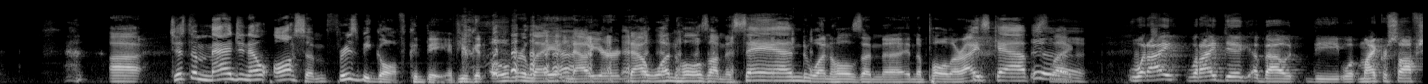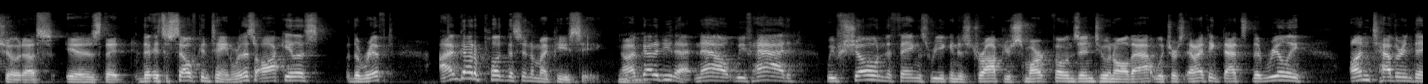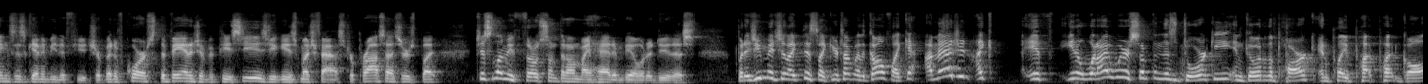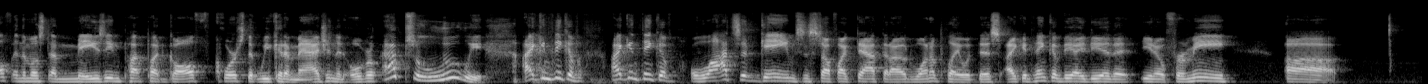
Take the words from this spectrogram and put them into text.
Uh, just imagine how awesome frisbee golf could be if you could overlay it. Now you're now one hole's on the sand, one hole's on the in the polar ice caps. Like What I what I dig about the what Microsoft showed us is that, that it's a self-contained. Where this Oculus, the Rift, I've got to plug this into my PC. Now, mm-hmm. I've got to do that. Now we've had we've shown the things where you can just drop your smartphones into and all that, which are and I think that's the really untethering things is going to be the future. But of course, the advantage of a PC is you can use much faster processors. But just let me throw something on my head and be able to do this. But as you mentioned, like this, like you're talking about the golf, like yeah, imagine like if you know would I wear something this dorky and go to the park and play putt putt golf in the most amazing putt putt golf course that we could imagine that over absolutely I can think of I can think of lots of games and stuff like that that I would want to play with this. I can think of the idea that you know for me. uh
